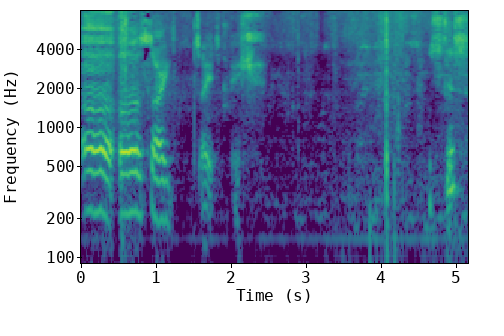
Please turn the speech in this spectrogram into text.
Uh, uh, sorry, sorry, sorry. What's this?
